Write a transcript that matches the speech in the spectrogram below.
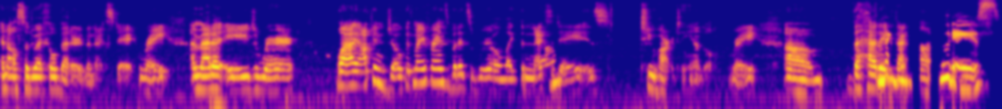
And also, do I feel better the next day? Right? I'm at an age where, well, I often joke with my friends, but it's real. Like, the next day is too hard to handle. Right? Um, the headache that two days.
